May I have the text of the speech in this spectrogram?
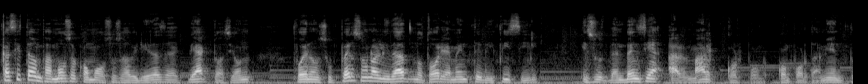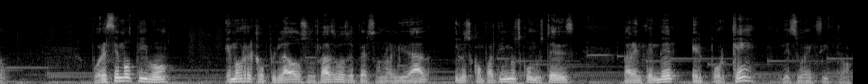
Casi tan famoso como sus habilidades de actuación fueron su personalidad notoriamente difícil y su tendencia al mal comportamiento. Por ese motivo, hemos recopilado sus rasgos de personalidad y los compartimos con ustedes para entender el porqué de su éxito.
